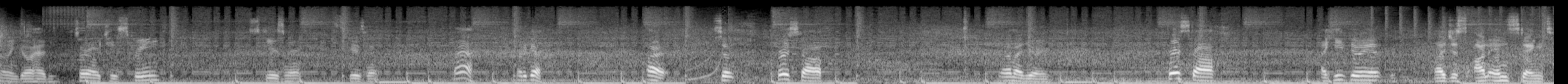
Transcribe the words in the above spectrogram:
let me go ahead and turn over to screen. Excuse me. Excuse me. Ah, where'd it go? Alright, so first off, what am I doing? First off, I keep doing it like just on instinct.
